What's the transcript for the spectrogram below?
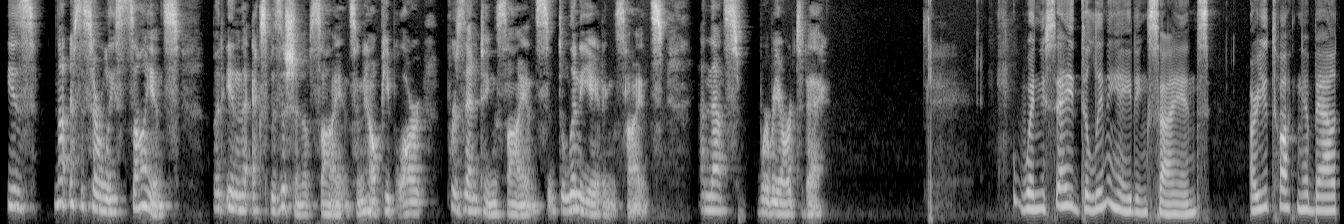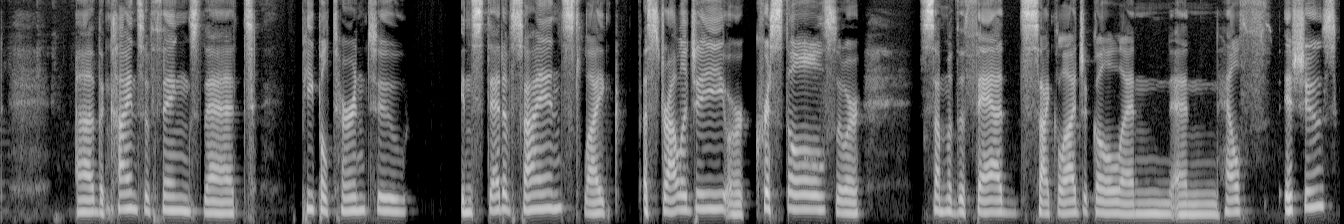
is not necessarily science, but in the exposition of science and how people are presenting science, delineating science. And that's where we are today. When you say delineating science, are you talking about uh, the kinds of things that people turn to instead of science, like astrology or crystals or some of the fad psychological and and health issues?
